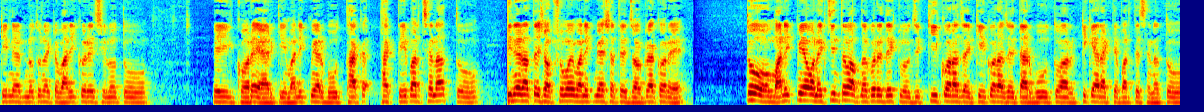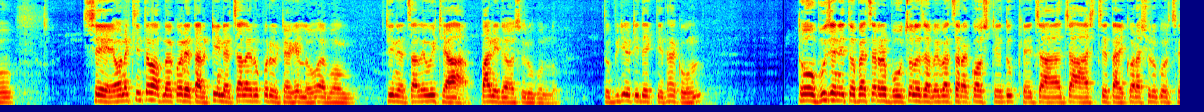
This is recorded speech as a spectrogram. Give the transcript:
টিনের নতুন একটা বাড়ি করেছিল। তো এই ঘরে আর কি মানিক মিয়ার বউ থাকা- থাকতেই পারছে না। তো দিনের রাতে সবসময় মানিক মিয়ার সাথে ঝগড়া করে। তো মানিক মিয়া অনেক চিন্তা ভাবনা করে দেখল যে কি করা যায়, কি করা যায়, তার বউ তো আর টিকে রাখতে পারতেছে না। তো সে অনেক চিন্তা ভাবনা করে তার টিনের চালের উপরে উঠে গেল এবং টিনের চালে উঠে পানি দেওয়া শুরু করল। তো ভিডিওটি দেখতে থাকুন। তো বুঝেনি তো বেচারার বউ চলে যাবে, বেচারা কষ্টে, দুঃখে, যা যা আসছে তাই করা শুরু করছে।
